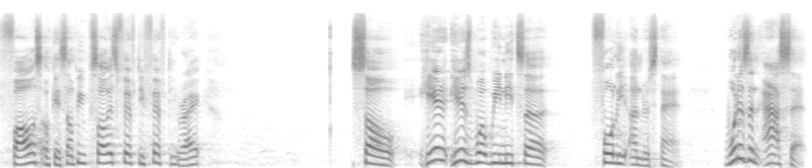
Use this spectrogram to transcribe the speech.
False? Okay, some people, so it's 50 50, right? So here, here's what we need to fully understand what is an asset?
